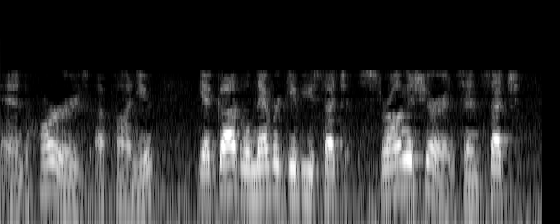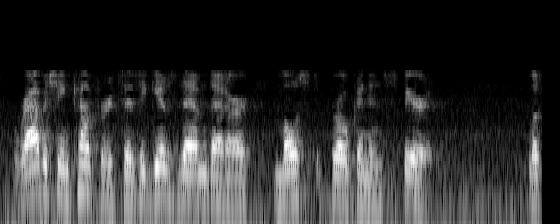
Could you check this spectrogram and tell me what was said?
and horrors upon you. Yet God will never give you such strong assurance and such ravishing comforts as He gives them that are most broken in spirit. Look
